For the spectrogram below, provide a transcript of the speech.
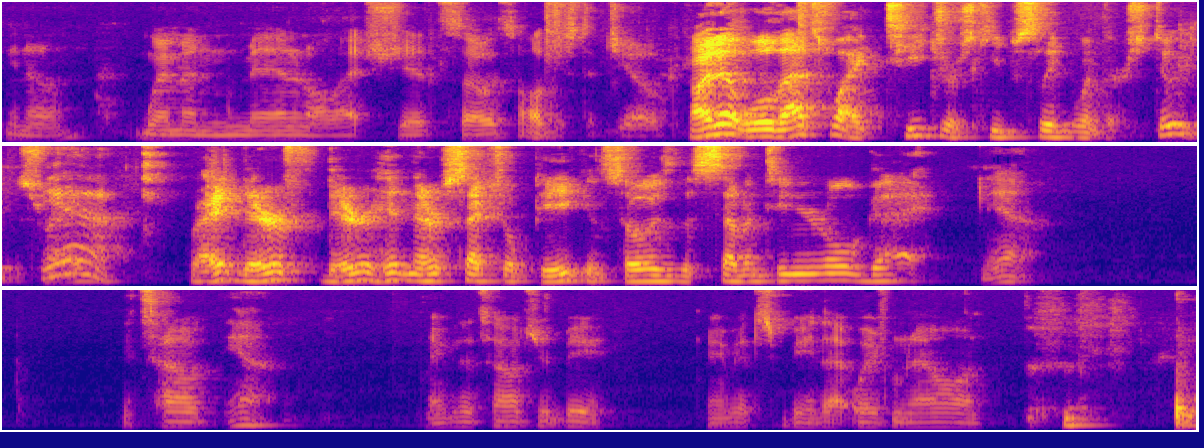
You know, women, men, and all that shit. So it's all just a joke. I know. Well, that's why teachers keep sleeping with their students, right? Yeah, Right. They're they're hitting their sexual peak, and so is the seventeen year old guy. yeah. It's how. Yeah, maybe that's how it should be. Maybe it should be that way from now on.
